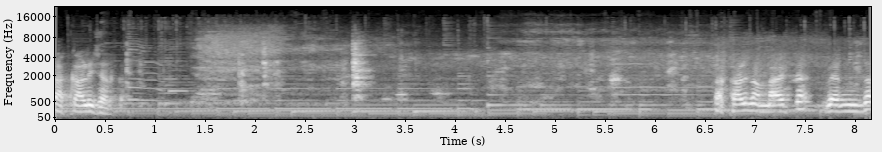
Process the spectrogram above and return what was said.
തക്കാളി ചേർക്കാം. തക്കാളി നന്നായിട്ട് വെന്ത്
